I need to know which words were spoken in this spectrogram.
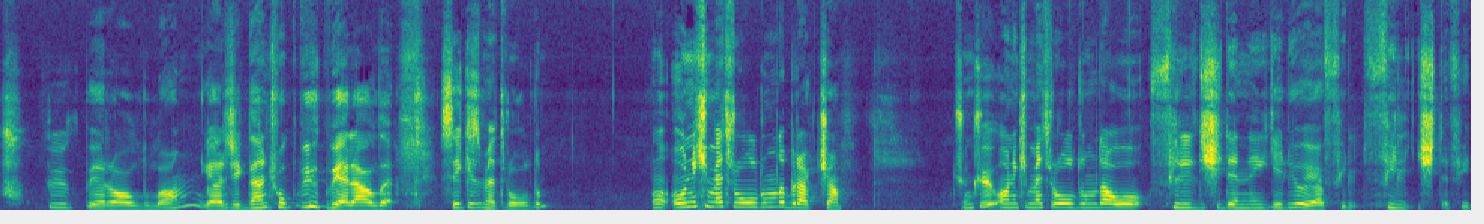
Çok büyük bir yer aldı lan. Gerçekten çok büyük bir yer aldı. 8 metre oldum. O- 12 metre olduğumda bırakacağım. Çünkü 12 metre olduğumda o fil dişi deneyi geliyor ya. Fil, fil işte fil.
